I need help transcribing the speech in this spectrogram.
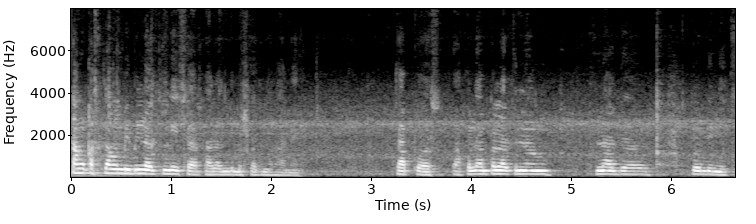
tangkas lang ang bibili natin guys ha, para hindi masyadong marami. Tapos, pakulaan pa natin ng another 2 minutes.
